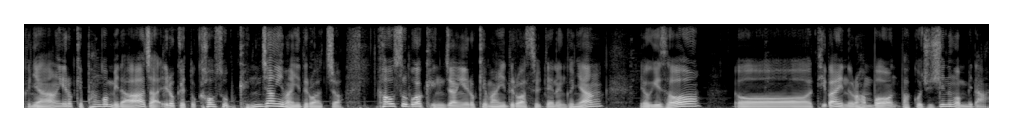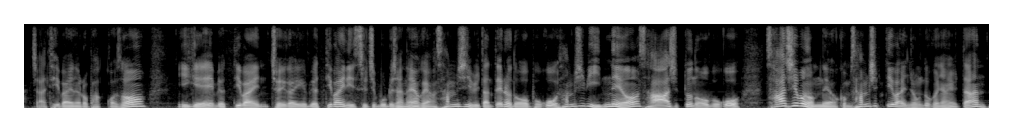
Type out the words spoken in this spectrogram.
그냥 이렇게 판 겁니다. 자, 이렇게 또 카우스 오브 굉장히 많이 들어왔죠. 카우스 오브가 굉장히 이렇게 많이 들어왔을 때는 그냥 여기서 어 디바인으로 한번 바꿔 주시는 겁니다. 자 디바인으로 바꿔서 이게 몇 디바인 저희가 이게 몇 디바인이 있을지 모르잖아요. 그냥 30 일단 때려 넣어 보고 30이 있네요. 40도 넣어 보고 40은 없네요. 그럼 30 디바인 정도 그냥 일단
